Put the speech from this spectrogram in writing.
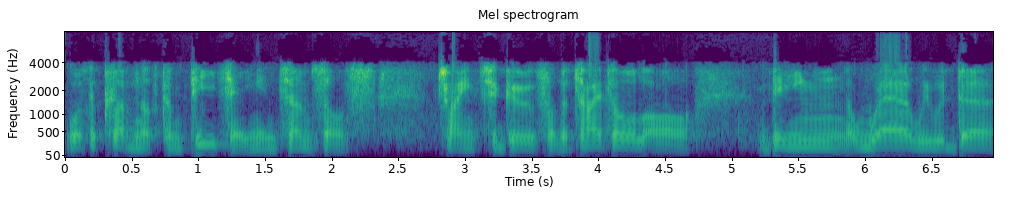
was the club not competing in terms of trying to go for the title or being where we would uh,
